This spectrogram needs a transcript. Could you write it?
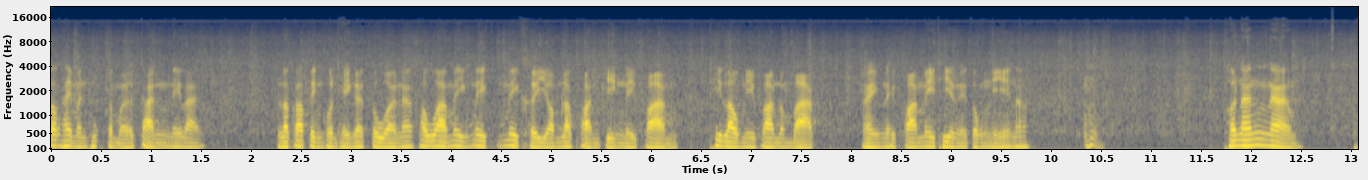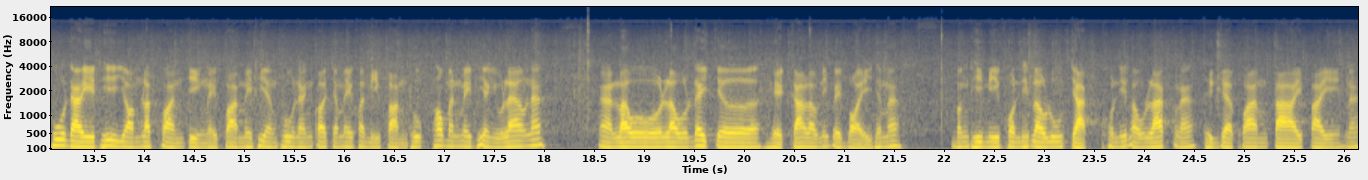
ต้องให้มันทุกข์เสมอกันนี่แหละแล้วก็เป็นคนเห็นกับตัวนะ เพราะว่าไม่ไม่ไม่เคยยอมรับความจริงในความที่เรามีความลำบากในในความไม่เที่ยงในตรงนี้เนาะเพราะนั้นนะผู้ใดที่ยอมรับความจริงในความไม่เที่ยงผู้นั้นก็จะไม่ค่อยมีความทุกข์เพราะมันไม่เที่ยงอยู่แล้วนะเราเราได้เจอเหตุการณ์เหล่านี้บ่อยๆใช่ไหมบางทีมีคนที่เรารู้จักคนที่เรารักนะ ถึงแก่ความตายไปนะ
